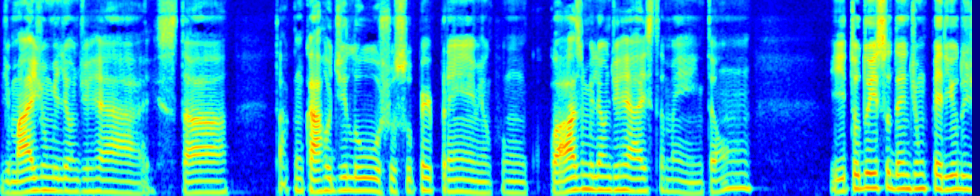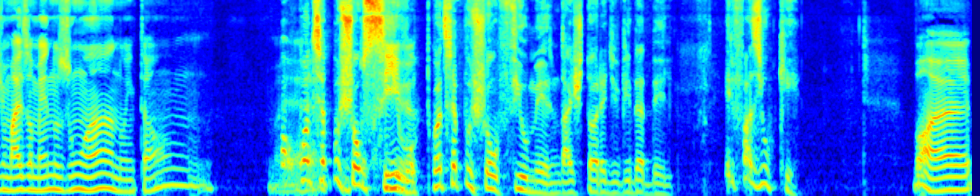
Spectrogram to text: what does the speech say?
de mais de um milhão de reais, tá, tá com carro de luxo, super premium, com quase um milhão de reais também. Então, e tudo isso dentro de um período de mais ou menos um ano. Então, Bom, quando você puxou o impossível. fio, quando você puxou o fio mesmo da história de vida dele, ele fazia o quê? Bom, é,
